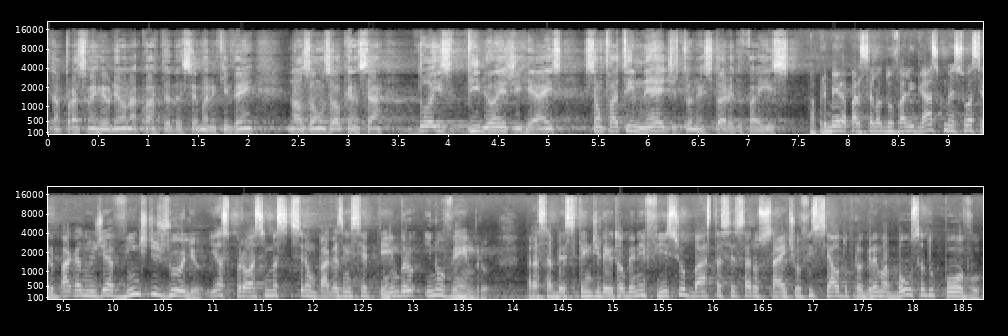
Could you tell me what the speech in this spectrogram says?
Na próxima reunião, na quarta da semana que vem, nós vamos alcançar 2 bilhões de reais. Isso é um fato inédito na história do país. A primeira parcela do Vale Gás começou a ser paga no dia 20 de julho e as próximas serão pagas em setembro e novembro. Para saber se tem direito ao benefício, basta acessar o site oficial do programa Bolsa do Povo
